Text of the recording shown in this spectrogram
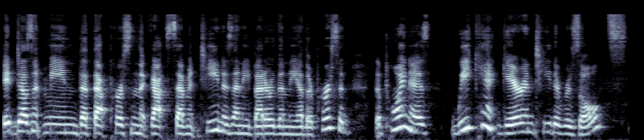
It doesn't mean that that person that got 17 is any better than the other person. The point is, we can't guarantee the results.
